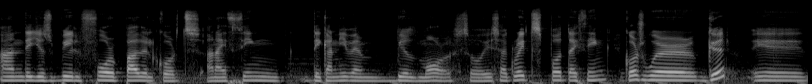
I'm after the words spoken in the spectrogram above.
and they just build four paddle courts and I think they can even build more. So it's a great spot I think. Courts were good. Uh,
